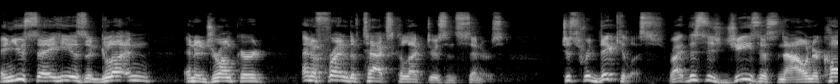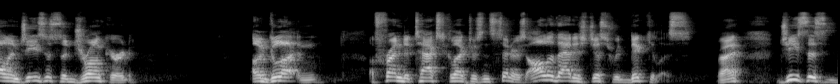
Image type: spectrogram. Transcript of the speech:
and you say he is a glutton and a drunkard and a friend of tax collectors and sinners. Just ridiculous, right? This is Jesus now, and they're calling Jesus a drunkard, a glutton, a friend of tax collectors and sinners. All of that is just ridiculous, right? Jesus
